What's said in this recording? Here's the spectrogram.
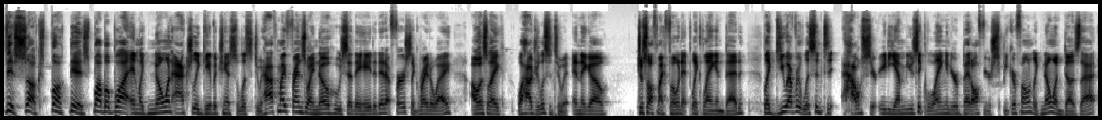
This sucks. Fuck this. Blah blah blah. And like no one actually gave a chance to listen to it. Half my friends who I know who said they hated it at first, like right away, I was like, "Well, how'd you listen to it?" And they go, just off my phone at like laying in bed. Like, do you ever listen to house or EDM music laying in your bed off your speakerphone? Like, no one does that.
